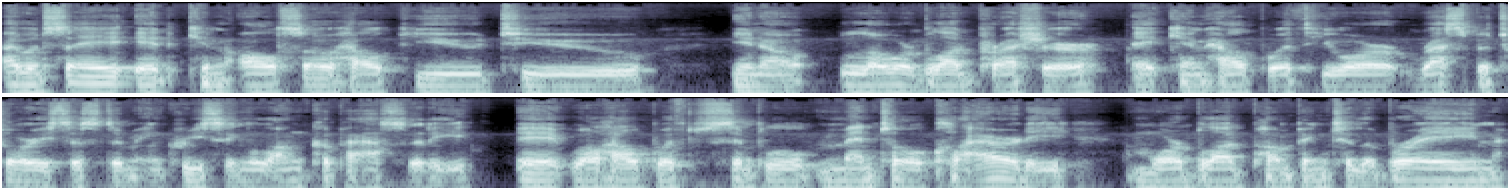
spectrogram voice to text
I would say it can also help you to, you know, lower blood pressure. It can help with your respiratory system, increasing lung capacity. It will help with simple mental clarity, more blood pumping to the brain,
